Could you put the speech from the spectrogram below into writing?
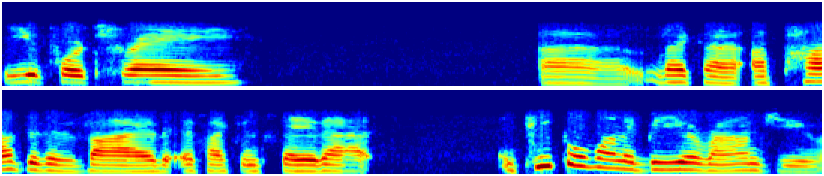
you portray uh, like a, a positive vibe, if I can say that. And people want to be around you.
